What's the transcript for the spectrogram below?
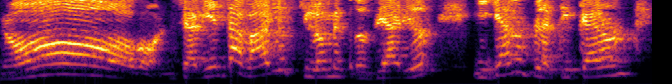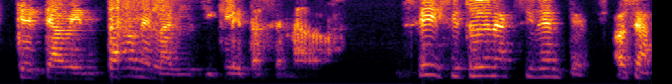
No, se avienta varios kilómetros diarios y ya me platicaron que te aventaron en la bicicleta, senadora. Sí, sí, tuve un accidente. O sea,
